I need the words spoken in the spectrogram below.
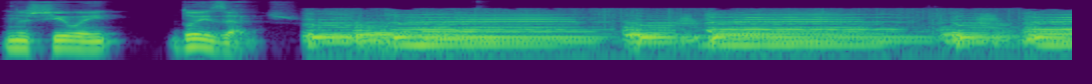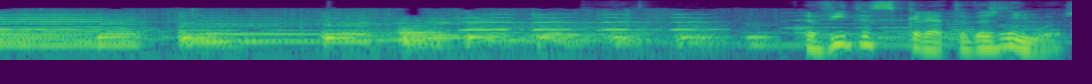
nasceu em dois anos. A vida secreta das línguas.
